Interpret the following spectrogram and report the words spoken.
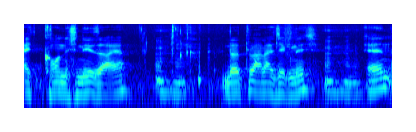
ich kann nicht nicht sagen. Mhm. Das will ich nicht. Mhm. Und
